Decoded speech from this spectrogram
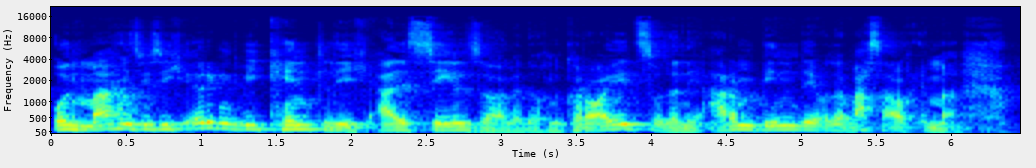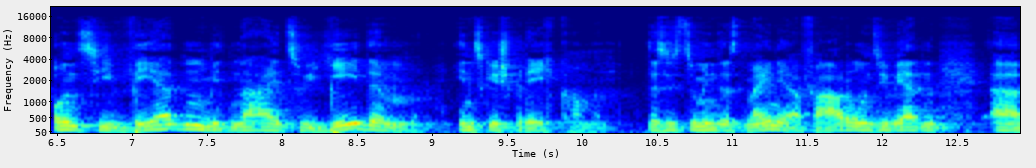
und machen Sie sich irgendwie kenntlich als Seelsorger durch ein Kreuz oder eine Armbinde oder was auch immer. Und Sie werden mit nahezu jedem ins Gespräch kommen. Das ist zumindest meine Erfahrung. Und Sie werden äh,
